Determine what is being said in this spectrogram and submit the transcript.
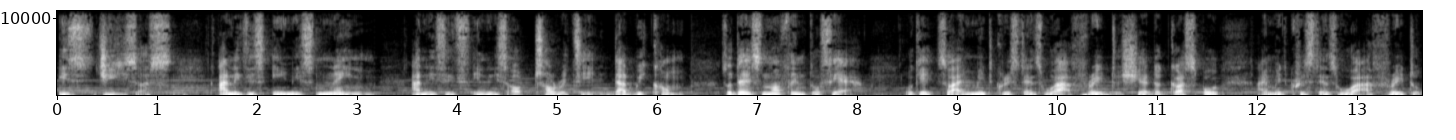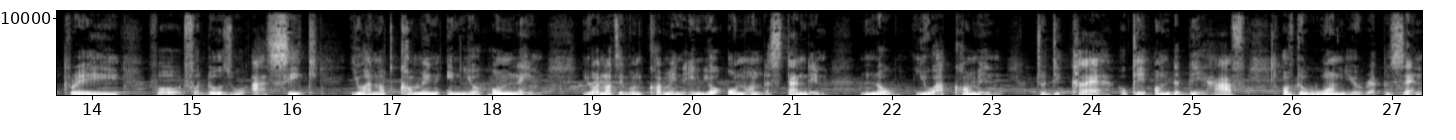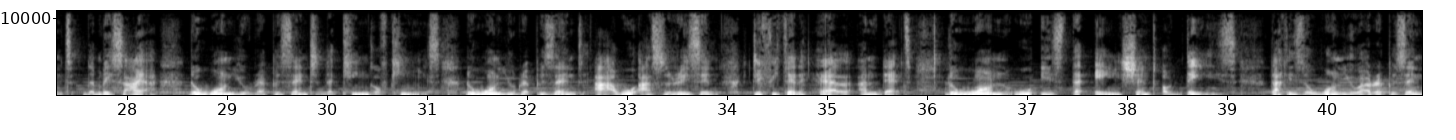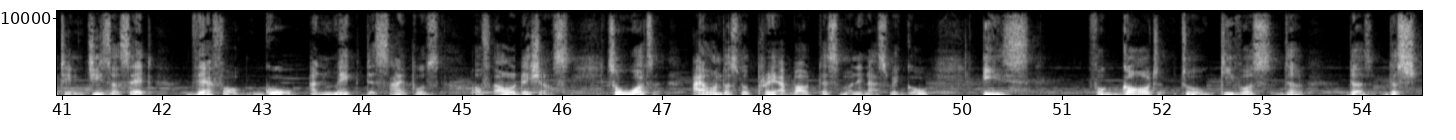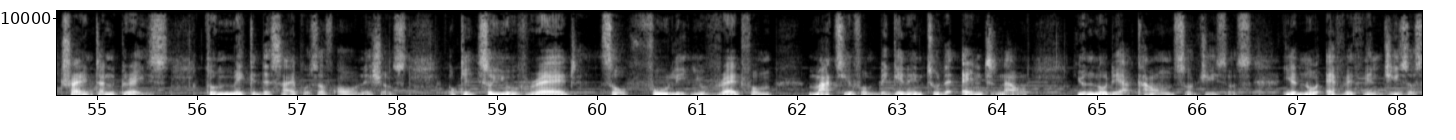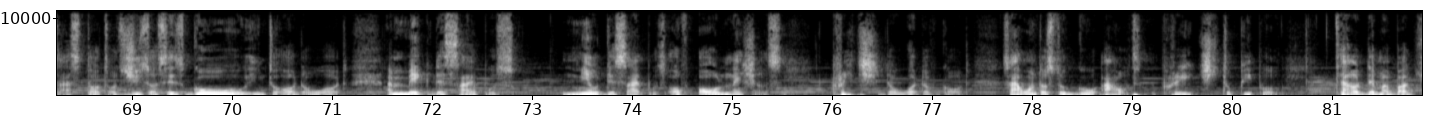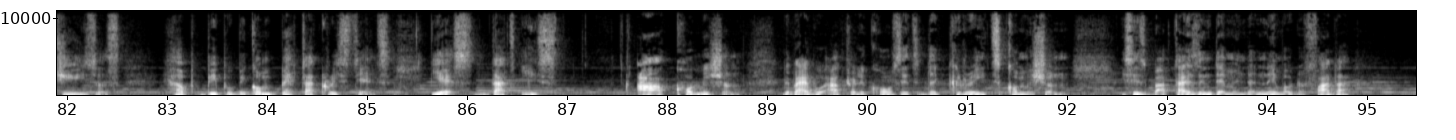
is Jesus. And it is in his name and it is in his authority that we come. So there is nothing to fear. Okay, so I meet Christians who are afraid to share the gospel. I meet Christians who are afraid to pray for, for those who are sick. You are not coming in your own name. You are not even coming in your own understanding. No, you are coming to declare, okay, on the behalf of the one you represent, the Messiah, the one you represent, the King of Kings, the one you represent, ah, who has risen, defeated hell and death, the one who is the Ancient of Days. That is the one you are representing. Jesus said, Therefore, go and make disciples of our nations. So, what I want us to pray about this morning as we go is for God to give us the the, the strength and grace to make disciples of all nations. Okay, so you've read so fully, you've read from Matthew from beginning to the end now. You know the accounts of Jesus. You know everything Jesus has taught us. Jesus says, Go into all the world and make disciples, new disciples of all nations. Preach the word of God. So I want us to go out, preach to people, tell them about Jesus, help people become better Christians. Yes, that is our commission. The Bible actually calls it the Great Commission. It says, baptizing them in the name of the Father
